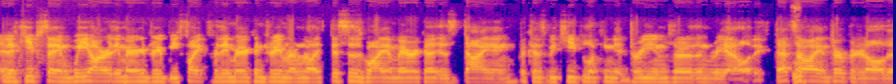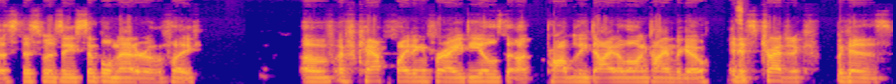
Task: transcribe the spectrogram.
And it keeps saying, "We are the American dream. We fight for the American dream." And I'm like, "This is why America is dying because we keep looking at dreams rather than reality." That's how I interpreted all this. This was a simple matter of like of, of Cap fighting for ideals that uh, probably died a long time ago. And it's tragic because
